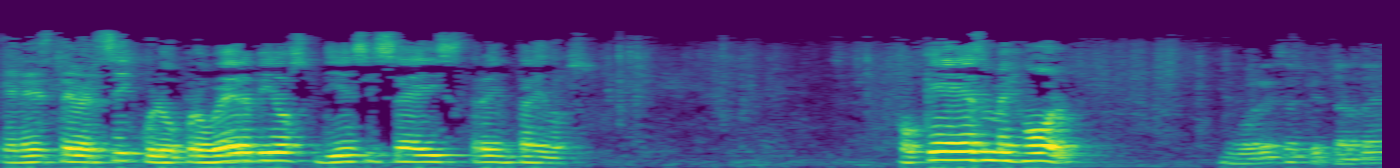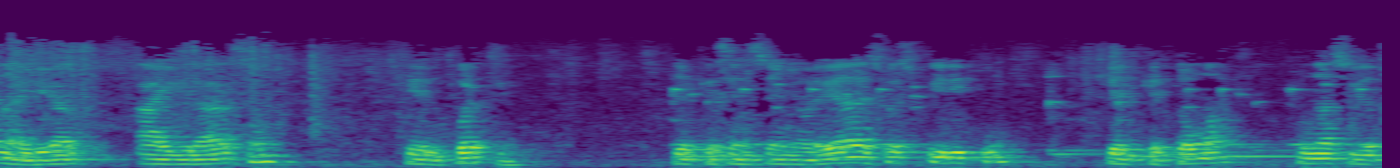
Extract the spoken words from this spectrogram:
en este versículo? Proverbios 16, 32. ¿O qué es mejor? Mejor es el que tarda en airarse que el fuerte, y el que se enseñorea de su espíritu que el que toma una ciudad.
